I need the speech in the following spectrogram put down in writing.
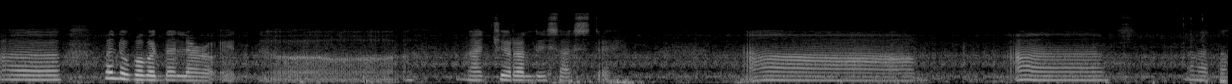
Ah, ano ba ganda laruin? Ah, natural disaster. Ah, ah, ano to?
